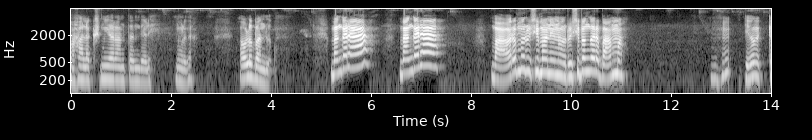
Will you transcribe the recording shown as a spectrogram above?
ಮಹಾಲಕ್ಷ್ಮಿಯರ ಅಂತಂದೇಳಿ ನೋಡ್ಗ. ಅವಳು ಬಂದಳು ಬಂಗಾರ ಬಂಗಾರ. ಬಾರಮ್ಮ ಋಷಿಮ ನೀನು, ಋಷಿ ಬಂಗಾರ ಬಾ ಅಮ್ಮ. ಹ್ಞೂ ಇವಾಗ ಅಕ್ಕ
